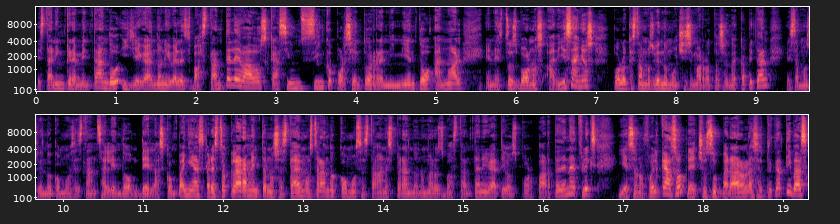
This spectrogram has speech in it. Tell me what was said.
están incrementando y llegando a niveles bastante elevados, casi un 5% de rendimiento anual en estos bonos a 10 años, por lo que estamos viendo muchísima rotación de capital, estamos viendo cómo se están saliendo de las compañías, pero esto claramente nos está demostrando cómo se estaban esperando números bastante negativos por parte de Netflix y eso no fue el caso, de hecho superaron las expectativas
